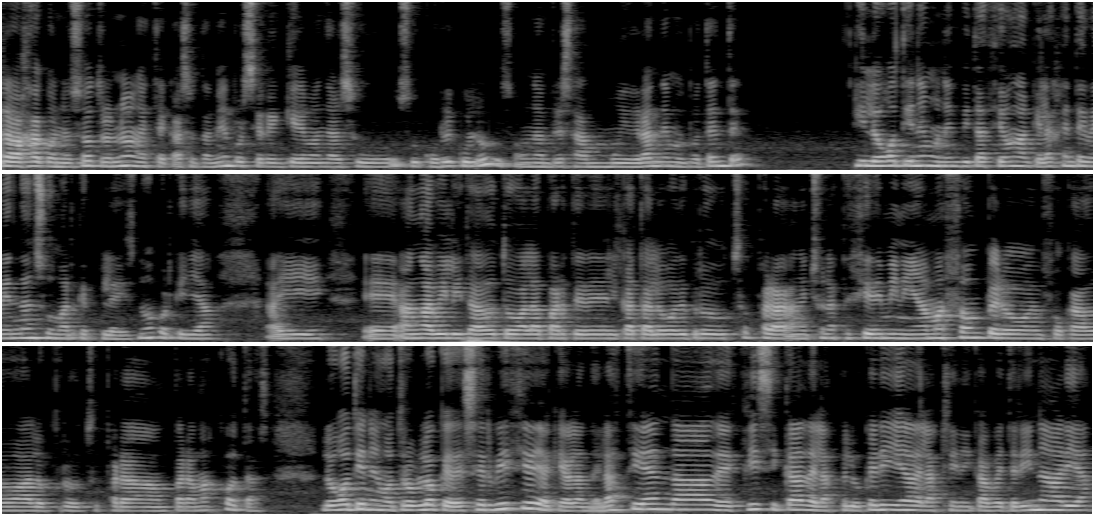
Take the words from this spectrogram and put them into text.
trabaja con nosotros, ¿no? En este caso también, por si alguien quiere mandar su, su currículum, son una empresa muy grande, muy potente. Y luego tienen una invitación a que la gente venda en su marketplace, ¿no? Porque ya ahí eh, han habilitado toda la parte del catálogo de productos para, han hecho una especie de mini Amazon, pero enfocado a los productos para, para mascotas. Luego tienen otro bloque de servicios y aquí hablan de las tiendas, de física, de las peluquerías, de las clínicas veterinarias,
